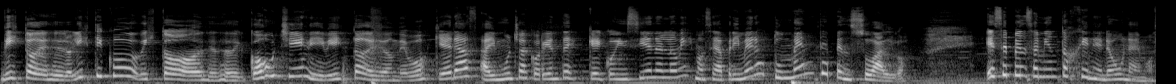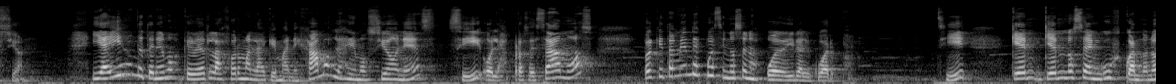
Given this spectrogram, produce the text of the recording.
visto desde el holístico, visto desde el coaching y visto desde donde vos quieras, hay muchas corrientes que coinciden en lo mismo. O sea, primero tu mente pensó algo. Ese pensamiento generó una emoción. Y ahí es donde tenemos que ver la forma en la que manejamos las emociones, ¿sí? O las procesamos, porque también después si no se nos puede ir al cuerpo, ¿sí? ¿Quién, no se angustia? Cuando, no,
